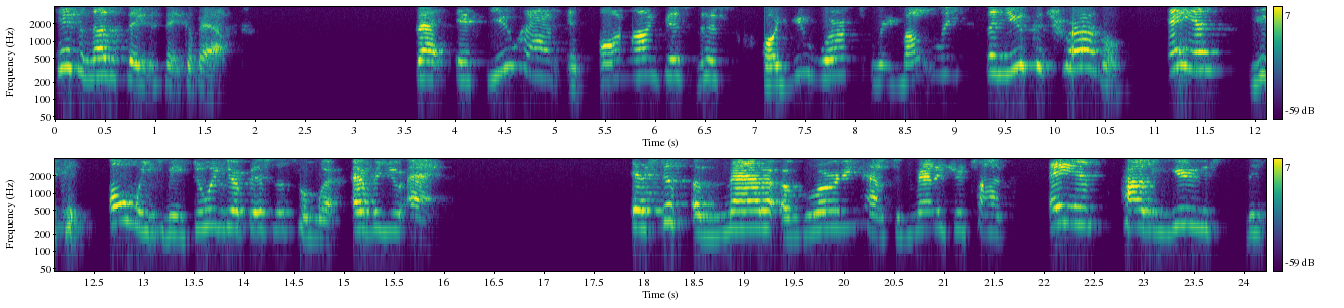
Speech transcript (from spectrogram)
Here's another thing to think about that if you had an online business or you worked remotely, then you could travel and you can always be doing your business from wherever you're at. It's just a matter of learning how to manage your time and how to use the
